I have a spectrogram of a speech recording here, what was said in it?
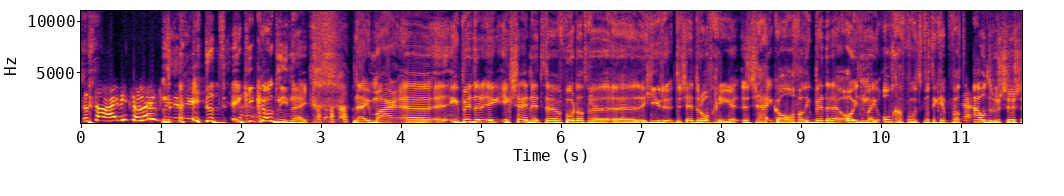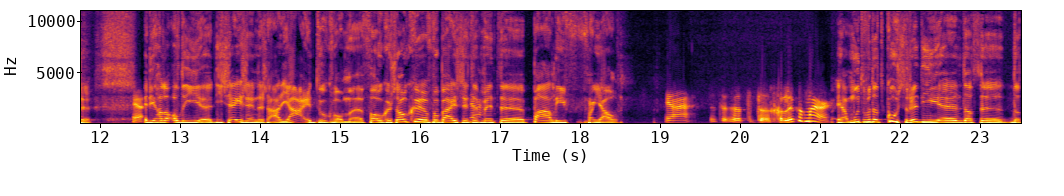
Dat zou hij niet zo leuk vinden. dat denk ik ook niet, nee. Nee, maar eh, ik ben er... Ik, ik zei net, eh, voordat we eh, hier de, de zender op gingen... zei ik al, van ik ben er ooit mee opgevoed. Want ik heb wat oudere zussen. Ja. En die hadden al die, die zeezenders aan. Ja, en toen kwam eh, Focus ook eh, voorbij zitten met Palief van jou. Ja, dat, dat, dat- gelukkig maar. Ja, moeten we dat koesteren, die, dat, dat,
